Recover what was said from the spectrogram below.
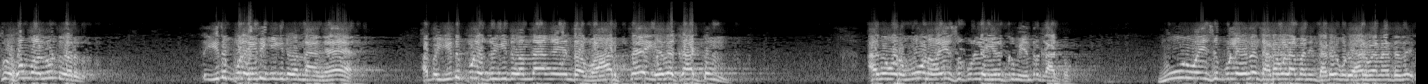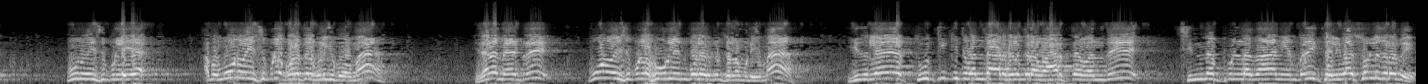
சுகமலுண்டு வருது. இடுப்புல இடுக்கிக்கிட்டு வந்தாங்க. அப்ப இடுப்புல தூக்கிட்டு வந்தாங்க என்ற வார்த்தை எதை காட்டும்? அது ஒரு மூணு வயசுக்குள்ள இருக்கும் என்று காட்டும். மூணு வயசு பிள்ளைய தடவலாம நீ தடவை கூட யார் வேணான்றது? மூணு வயசு பிள்ளைய. அப்ப மூணு வயசு பிள்ளை குளத்துல குளிக்க போகுமா? இதான மேட்ரு மூணு வயசு பிள்ளை ஹூர்லின் போல இருக்குன்னு சொல்ல முடியுமா? இதுல தூக்கிக்கிட்டு வந்தார்கள்ங்கிற வார்த்தை வந்து சின்ன பிள்ளைதான் என்பதை தெளிவா சொல்லுகிறது.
